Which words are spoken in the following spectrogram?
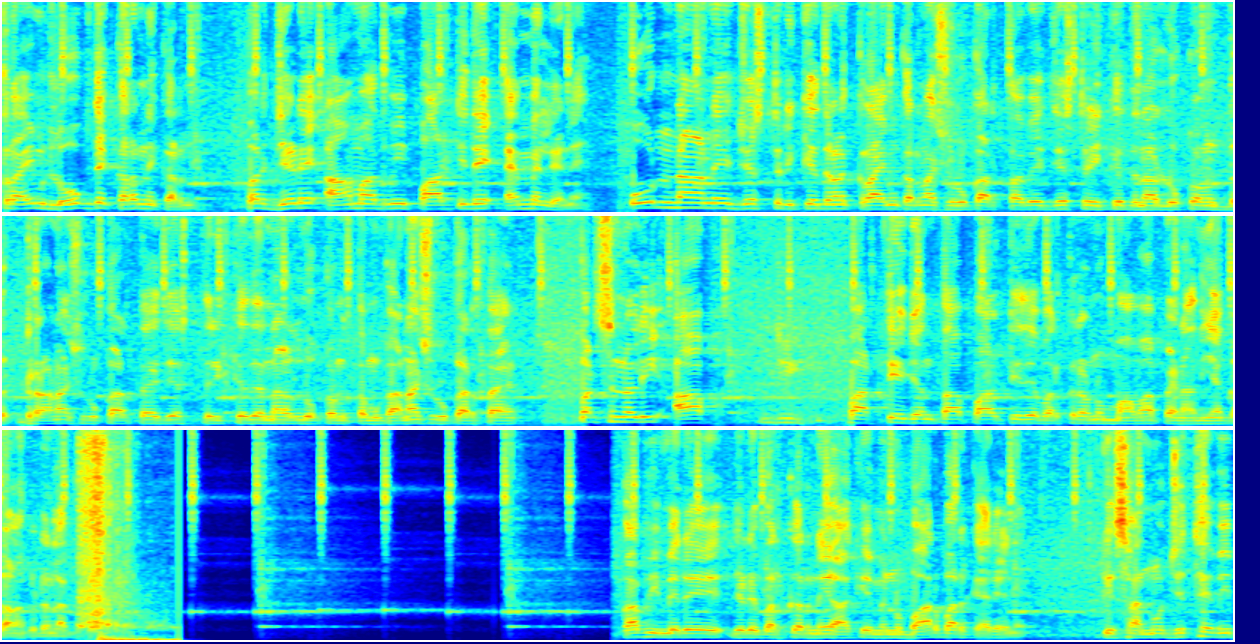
ਕ੍ਰਾਈਮ ਲੋਕ ਤੇ ਕਰਨ ਨਹੀਂ ਕਰਨ। ਪਰ ਜਿਹੜੇ ਆਮ ਆਦਮੀ ਪਾਰਟੀ ਦੇ ਐਮਐਲਏ ਨੇ ਉਹਨਾਂ ਨੇ ਜਿਸ ਤਰੀਕੇ ਦੇ ਨਾਲ ਕ੍ਰਾਈਮ ਕਰਨਾ ਸ਼ੁਰੂ ਕਰਤਾ ਵੇ ਜਿਸ ਤਰੀਕੇ ਦੇ ਨਾਲ ਲੋਕਾਂ ਨੂੰ ਡਰਾਉਣਾ ਸ਼ੁਰੂ ਕਰਤਾ ਹੈ ਜਿਸ ਤਰੀਕੇ ਦੇ ਨਾਲ ਲੋਕਾਂ ਨੂੰ ਧਮਕਾਉਣਾ ਸ਼ੁਰੂ ਕਰਤਾ ਹੈ ਪਰਸਨਲੀ ਆਪ ਜੀ। ਭਾਰਤੀ ਜਨਤਾ ਪਾਰਟੀ ਦੇ ਵਰਕਰਾਂ ਨੂੰ ਮਾਵਾਂ ਭੈਣਾਂ ਦੀਆਂ ਗਾਲਾਂ ਕੱਢਣ ਲੱਗ ਪਏ ਕਾਫੀ ਮੇਰੇ ਜਿਹੜੇ ਵਰਕਰ ਨੇ ਆ ਕੇ ਮੈਨੂੰ ਬਾਰ-ਬਾਰ ਕਹਿ ਰਹੇ ਨੇ ਕਿ ਸਾਨੂੰ ਜਿੱਥੇ ਵੀ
